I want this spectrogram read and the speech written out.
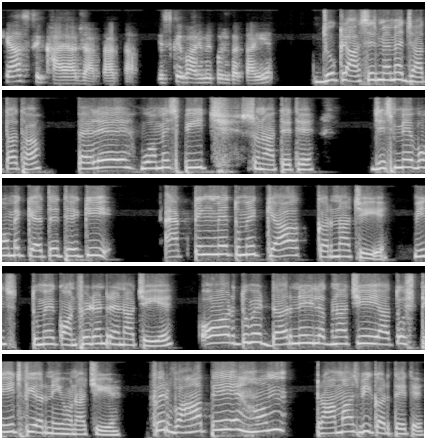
क्या सिखाया जाता था? इसके बारे में कुछ बताइए। जो क्लासेस में मैं जाता था पहले वो हमें स्पीच सुनाते थे जिसमें वो हमें कहते थे कि एक्टिंग में तुम्हें क्या करना चाहिए? मीन्स तुम्हें कॉन्फिडेंट रहना चाहिए और तुम्हें डर नहीं लगना चाहिए या तो स्टेज फियर नहीं होना चाहिए। फिर वहाँ पे हम ड्रामास भी करते थे।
